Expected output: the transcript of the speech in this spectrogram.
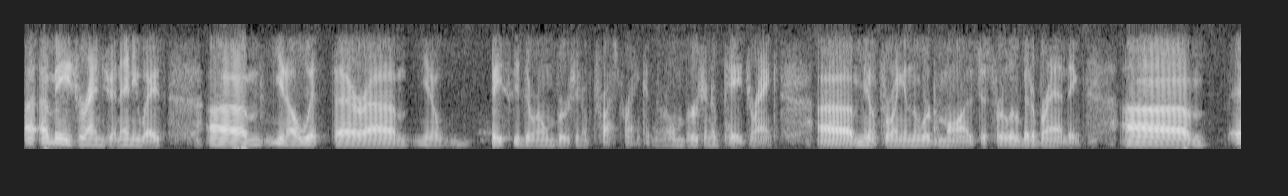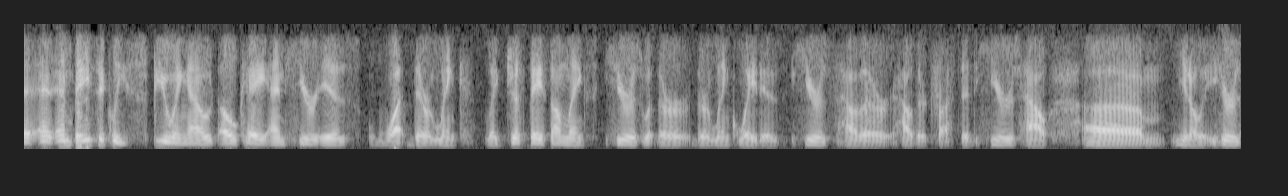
a, major engine anyways um, you know with their um, you know basically their own version of Trust Rank and their own version of PageRank. Um, you know, throwing in the word Moz just for a little bit of branding. Um, and, and basically spewing out, okay, and here is what their link, like just based on links, here's what their their link weight is. Here's how they're how they're trusted. Here's how, um, you know, here's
